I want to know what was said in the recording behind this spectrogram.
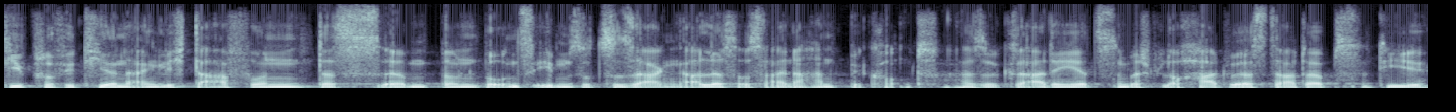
die profitieren eigentlich davon, davon, dass ähm, man bei uns eben sozusagen alles aus einer Hand bekommt. Also gerade jetzt zum Beispiel auch Hardware-Startups, die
